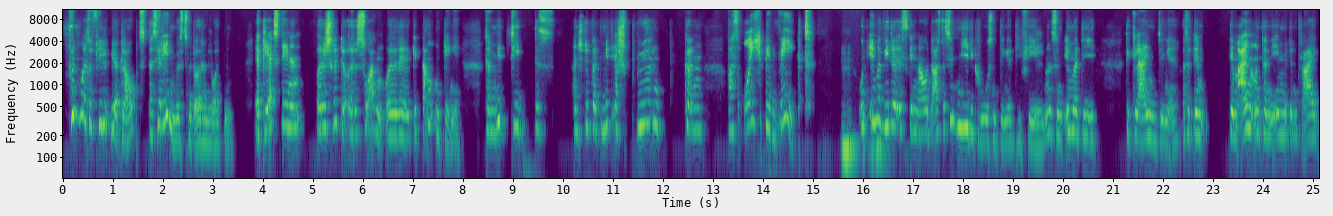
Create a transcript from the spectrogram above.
fünfmal so viel, wie ihr glaubt, dass ihr reden müsst mit euren Leuten. Erklärt denen eure Schritte, eure Sorgen, eure Gedankengänge, damit die das ein Stück weit mit erspüren können, was euch bewegt. Mhm. Und immer wieder ist genau das, das sind nie die großen Dinge, die fehlen. Das sind immer die, die kleinen Dinge. Also dem, dem einen Unternehmen mit den drei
